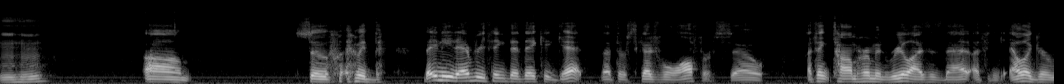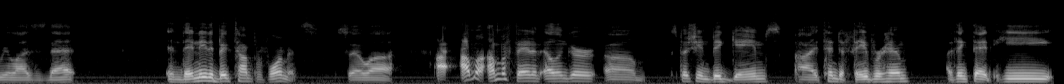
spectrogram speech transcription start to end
Mm-hmm. Um, so I mean, they need everything that they can get that their schedule offers. So I think Tom Herman realizes that. I think Ehlinger realizes that, and they need a big time performance. So uh, I, am a, I'm a fan of Ehlinger, um, especially in big games. I tend to favor him. I think that he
